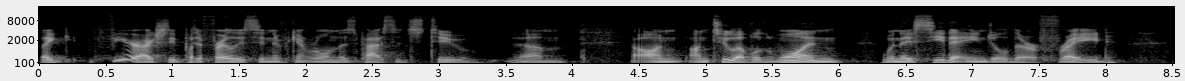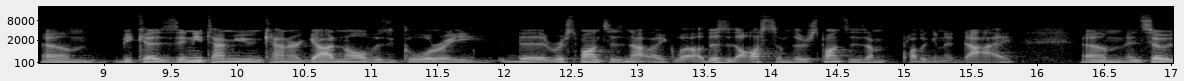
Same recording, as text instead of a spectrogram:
like fear actually plays a fairly significant role in this passage too, um, on on two levels. One, when they see the angel, they're afraid. Um, because anytime you encounter God in all of His glory, the response is not like, "Well, this is awesome." The response is, "I'm probably going to die." Um, and so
